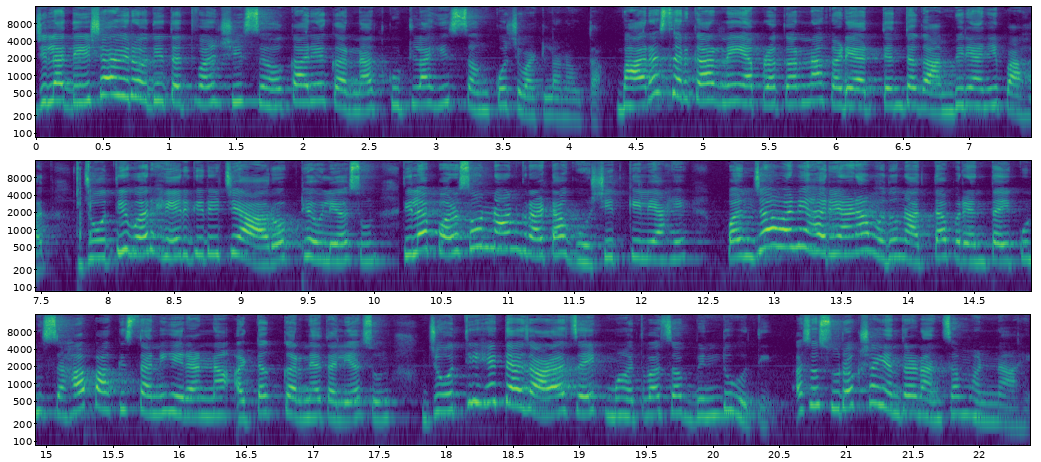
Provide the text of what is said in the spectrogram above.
जिला देशाविरोधी तत्वांशी सहकार्य करण्यात कुठलाही संकोच वाटला नव्हता. भारत सरकारने या प्रकरणाकडे अत्यंत गांभीर्याने पाहत ज्योतीवर हेरगिरीचे आरोप ठेवले असून तिला पर्सोन नॉन ग्राटा घोषित केले आहे. पंजाब आणि हरियाणामधून आतापर्यंत एकूण सहा पाकिस्तानी हिरांना अटक करण्यात आली असून ज्योती हे त्या जाळाचं एक महत्त्वाचा बिंदू होती असं सुरक्षा यंत्रणांचं म्हणणं आहे.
